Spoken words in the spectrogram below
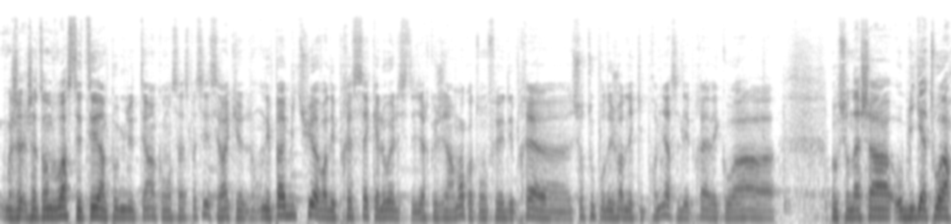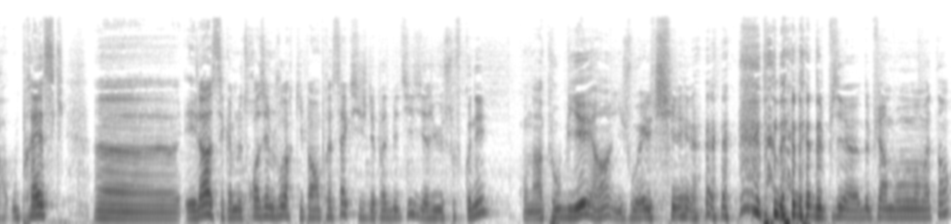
moi, j'attends de voir cet été un peu au milieu de terrain comment ça va se passer. C'est vrai qu'on n'est pas habitué à avoir des prêts secs à l'OL. C'est-à-dire que généralement, quand on fait des prêts, euh, surtout pour des joueurs de l'équipe première, c'est des prêts avec OA, euh, option d'achat obligatoire ou presque. Euh, et là, c'est comme le troisième joueur qui part en prêt sec, si je dis pas de bêtises. Il y a Youssouf Koné, qu'on a un peu oublié. Hein. Il jouait Elche depuis, depuis un bon moment maintenant.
